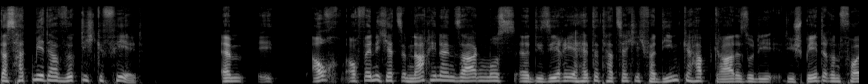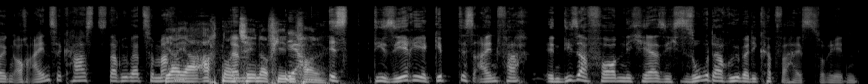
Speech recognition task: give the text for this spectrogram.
das hat mir da wirklich gefehlt. Ähm, auch, auch wenn ich jetzt im Nachhinein sagen muss, äh, die Serie hätte tatsächlich verdient gehabt, gerade so die, die späteren Folgen auch Einzelcasts darüber zu machen. Ja, ja, 8, 9, ähm, 10 auf jeden ja. Fall. Ist, die Serie gibt es einfach in dieser Form nicht her, sich so darüber die Köpfe heiß zu reden.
